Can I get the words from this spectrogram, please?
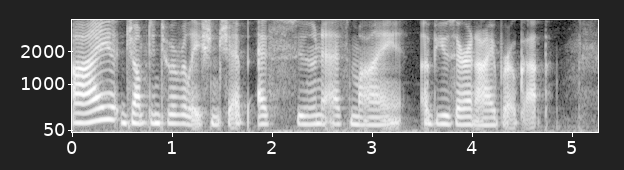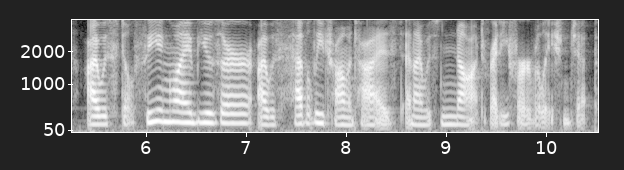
I jumped into a relationship as soon as my abuser and I broke up. I was still seeing my abuser, I was heavily traumatized, and I was not ready for a relationship.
